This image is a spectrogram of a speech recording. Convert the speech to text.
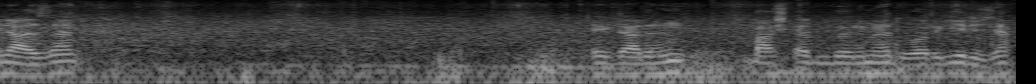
Birazdan tekrardan başka bir bölüme doğru gireceğim.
